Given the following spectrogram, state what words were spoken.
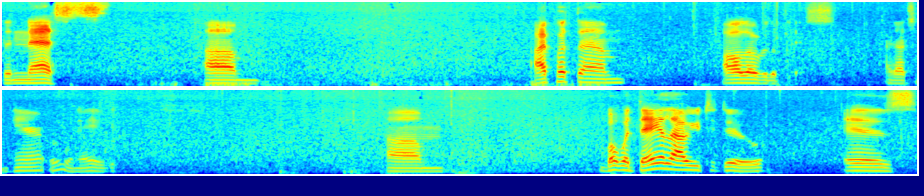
The nests. Um, I put them all over the place. I got some here. Ooh, an egg. Um, but what they allow you to do is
